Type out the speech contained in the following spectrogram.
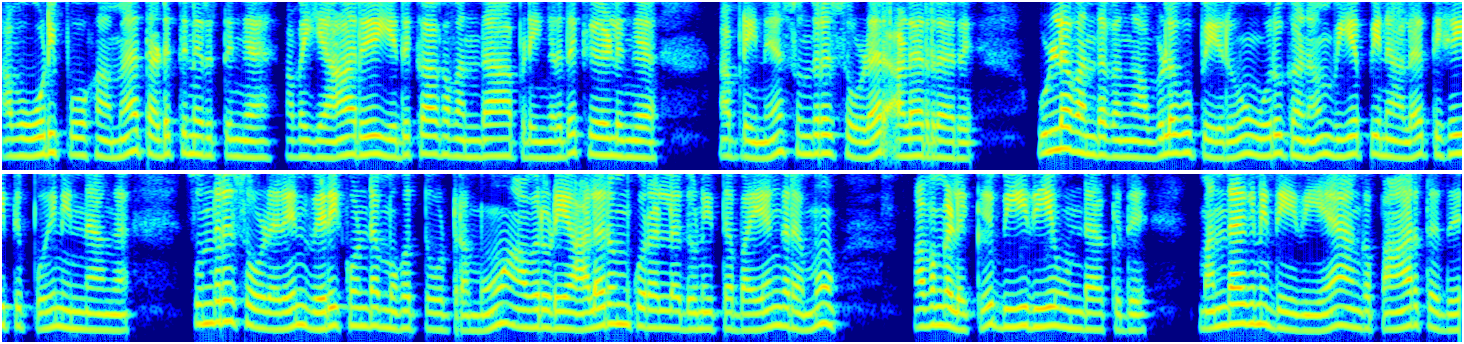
அவ ஓடி போகாமல் தடுத்து நிறுத்துங்க. அவ யாரு? எதுக்காக வந்தா? அப்படிங்கிறத கேளுங்க அப்படின்னு சுந்தர சோழர் அலறாரு. உள்ளே வந்தவங்க அவ்வளவு பேரும் ஒரு கணம் வியப்பினால் திகைத்து போய் நின்னாங்க. சுந்தர சோழரின் வெறி கொண்ட முகத்தோற்றமும் அவருடைய அலரும் குரலில் துணித்த பயங்கரமும் அவங்களுக்கு பீதியை உண்டாக்குது. மந்தாகினி தேவியை அங்கே பார்த்தது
